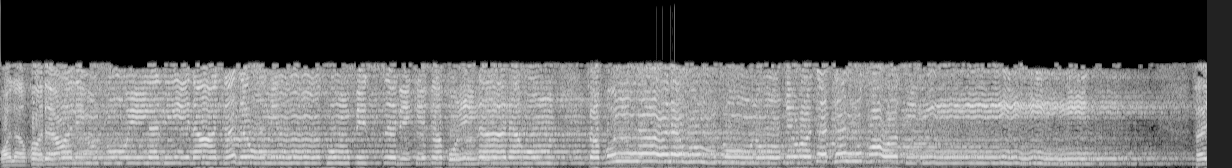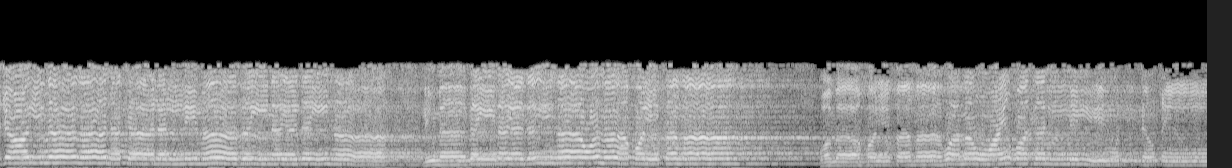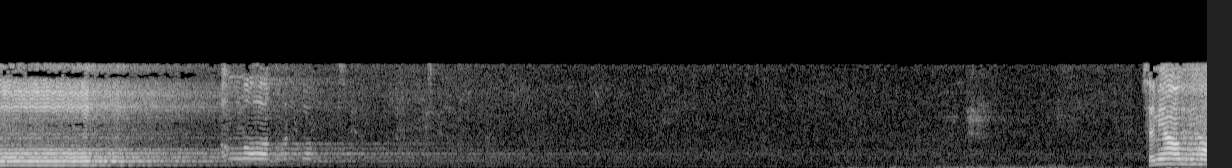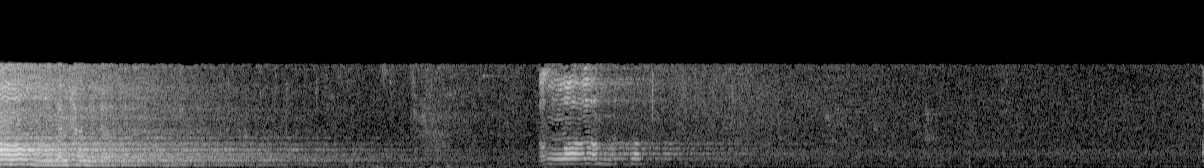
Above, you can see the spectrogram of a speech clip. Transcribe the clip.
ولقد علمتم الذين اعتدوا منكم في السبت فقلنا لهم فقلنا لهم كونوا قردة خاسئين. فجعلناها نكالا لما بين يديها لما بين يديها وما خلفها. وما خلفها وموعظة للمتقين الله أكبر سمع الله لمن حمده الله أكبر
